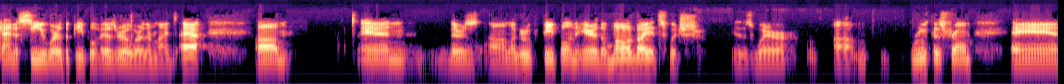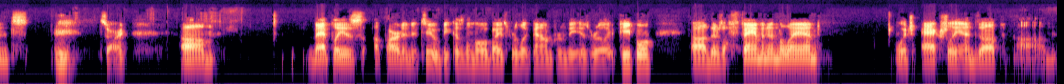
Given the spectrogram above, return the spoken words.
kind of see where the people of Israel, where their minds at. Um, and there's um, a group of people in here, the Moabites, which is where um, Ruth is from, and sorry, um, that plays a part in it too because the Moabites were looked down from the Israelite people. Uh, there's a famine in the land, which actually ends up um,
